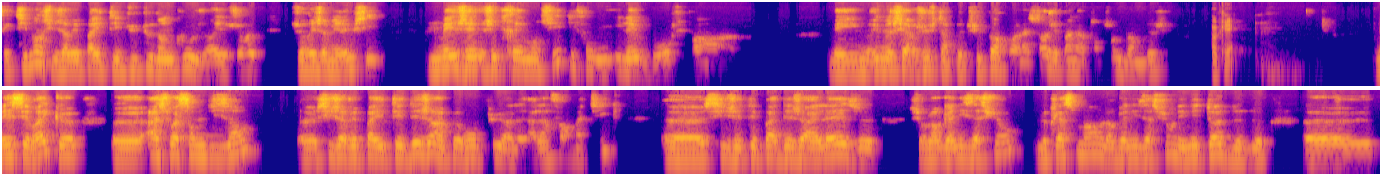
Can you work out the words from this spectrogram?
Effectivement, si j'avais pas été du tout dans le coup, j'aurais jamais réussi. Mais j'ai créé mon site. Il, faut, il est bon, c'est pas. Mais il, me sert juste un peu de support pour l'instant. J'ai pas l'intention de vendre dessus. Ok. Mais c'est vrai que euh, à 70 ans, euh, si j'avais pas été déjà un peu rompu à, l'informatique, euh, si j'étais pas déjà à l'aise sur l'organisation, le classement, l'organisation, les méthodes de, euh,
